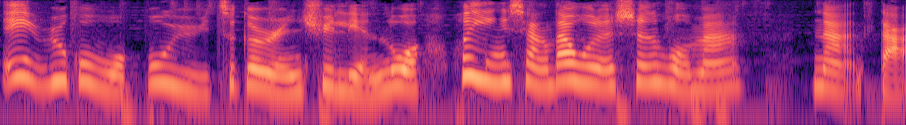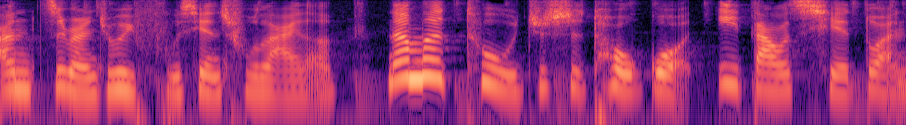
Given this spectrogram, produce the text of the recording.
诶，如果我不与这个人去联络，会影响到我的生活吗？那答案自然就会浮现出来了。那么 two 就是透过一刀切断，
